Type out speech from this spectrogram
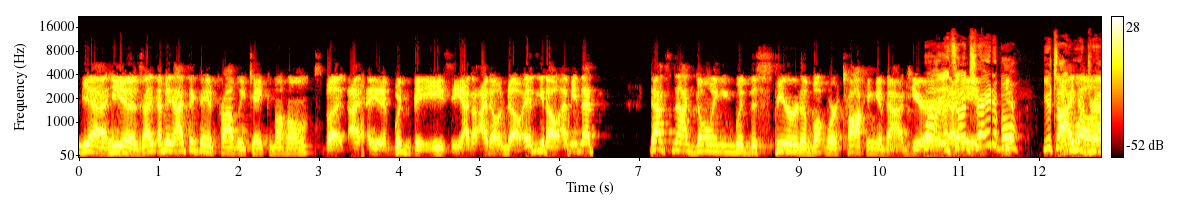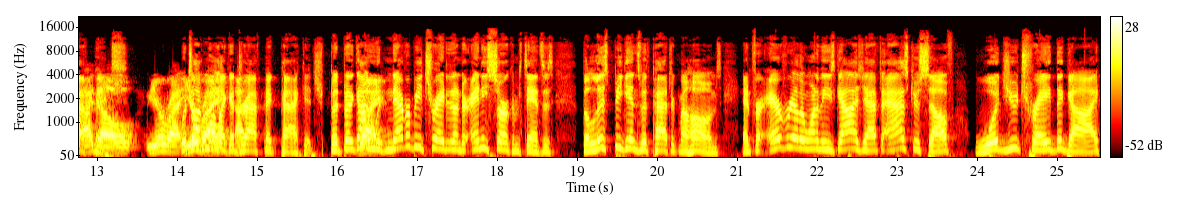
Yeah, he is. I, I, mean, I think they'd probably take Mahomes, but I, it wouldn't be easy. I, I don't know. And you know, I mean that that's not going with the spirit of what we're talking about here. Well, it's I untradeable. Mean, You're talking I know, about draft I know. You're right. We're You're talking right. more like a draft pick package. But but a guy right. would never be traded under any circumstances. The list begins with Patrick Mahomes, and for every other one of these guys, you have to ask yourself, would you trade the guy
